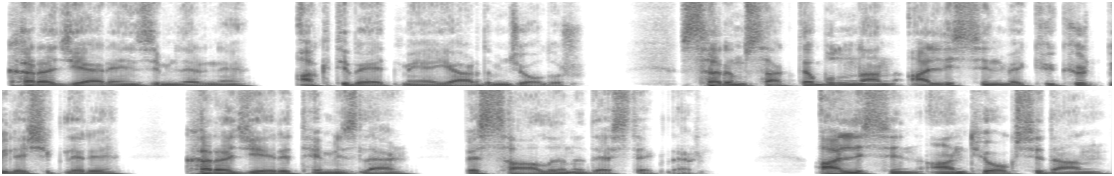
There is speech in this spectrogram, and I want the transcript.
karaciğer enzimlerini aktive etmeye yardımcı olur. Sarımsakta bulunan allisin ve kükürt bileşikleri karaciğeri temizler ve sağlığını destekler. Allisin antioksidan,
